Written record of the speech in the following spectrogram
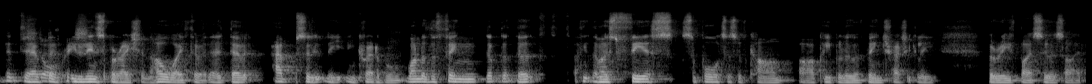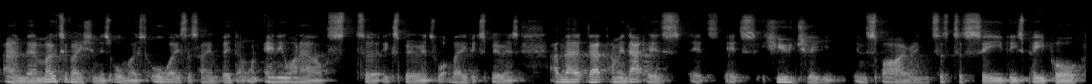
They've been an inspiration the whole way through it. They're, they're absolutely incredible. One of the thing that the, the, I think the most fierce supporters of Calm are people who have been tragically bereaved by suicide, and their motivation is almost always the same. They don't want anyone else to experience what they've experienced, and that that I mean that is it's it's hugely inspiring to to see these people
